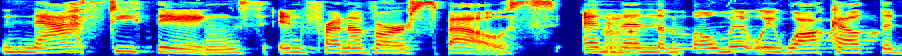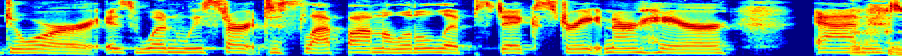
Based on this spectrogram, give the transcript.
nasty things in front of our spouse. And mm. then the moment we walk out the door is when we start to slap on a little lipstick, straighten our hair. And, um,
